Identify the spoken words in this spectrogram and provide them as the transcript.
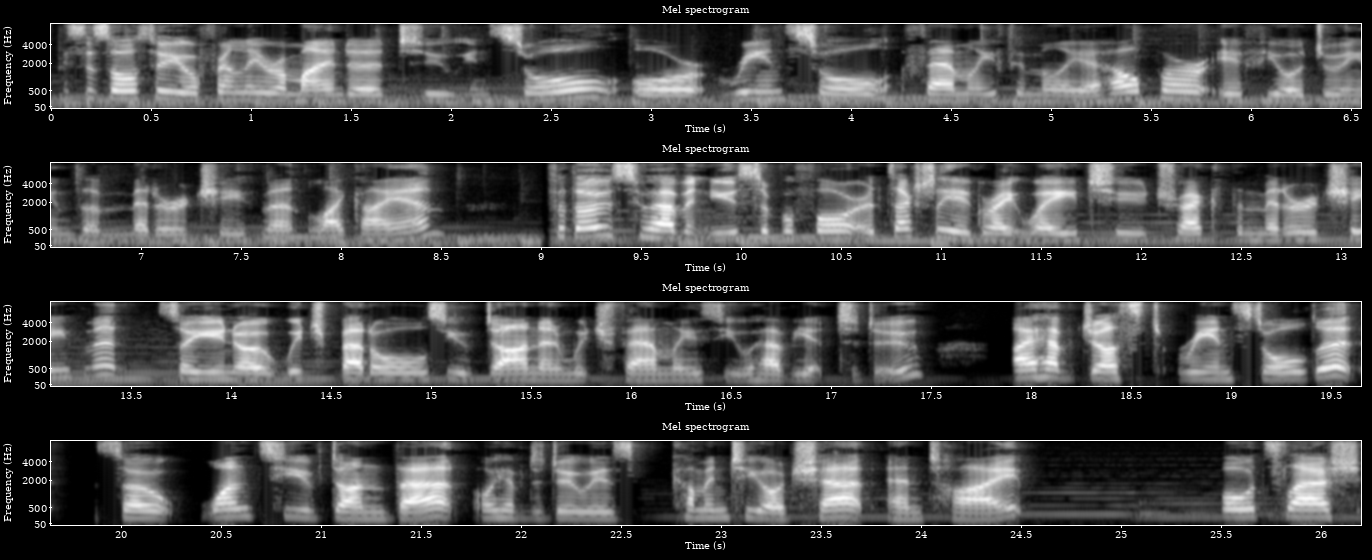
This is also your friendly reminder to install or reinstall Family Familiar Helper if you're doing the meta achievement like I am. For those who haven't used it before, it's actually a great way to track the meta achievement so you know which battles you've done and which families you have yet to do. I have just reinstalled it so once you've done that, all you have to do is come into your chat and type forward slash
